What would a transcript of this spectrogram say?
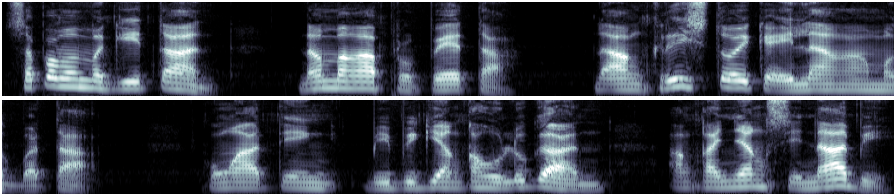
sa pamamagitan ng mga propeta na ang Kristo ay kailangang magbata. Kung ating bibigyang kahulugan ang kanyang sinabi,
